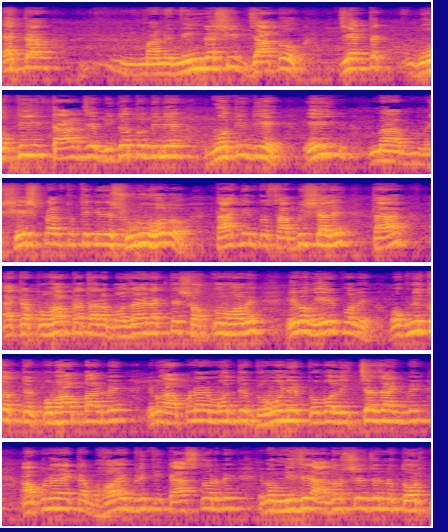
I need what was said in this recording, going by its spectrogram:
একটা মানে মীন রাশির জাতক যে একটা গতি, তার যে বিগত দিনের গতি দিয়ে এই শেষ প্রান্ত থেকে যে শুরু হলো, তা কিন্তু ছাব্বিশ সালে তা একটা প্রভাবটা তারা বজায় রাখতে সক্ষম হবে এবং এর ফলে অগ্নিতত্ত্বের প্রভাব বাড়বে এবং আপনার মধ্যে ভ্রমণের প্রবল ইচ্ছা জাগবে, আপনার একটা ভয় ভীতি কাজ করবে এবং নিজের আদর্শের জন্য তর্ক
